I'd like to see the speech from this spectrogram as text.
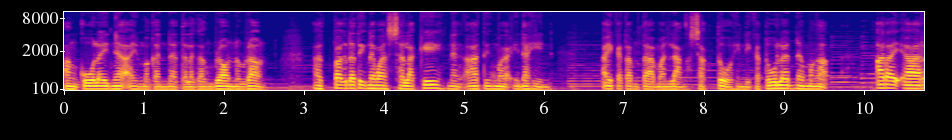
ang kulay niya ay maganda talagang brown na brown. At pagdating naman sa laki ng ating mga inahin, ay katamtaman lang sakto, hindi katulad ng mga RIR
